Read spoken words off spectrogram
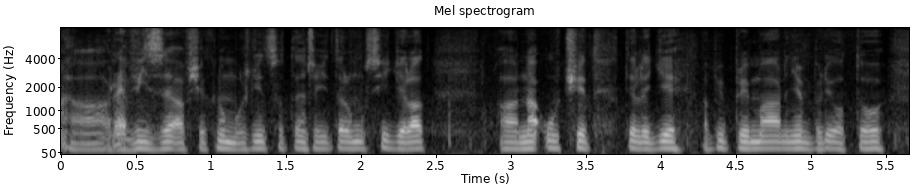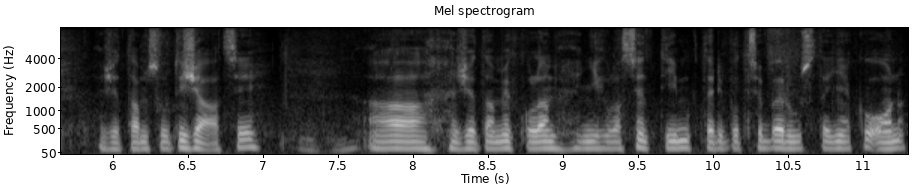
a revize a všechno možné, co ten ředitel musí dělat a naučit ty lidi, aby primárně byli o toho, že tam jsou ty žáci, a že tam je kolem nich vlastně tým, který potřebuje růst stejně jako on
